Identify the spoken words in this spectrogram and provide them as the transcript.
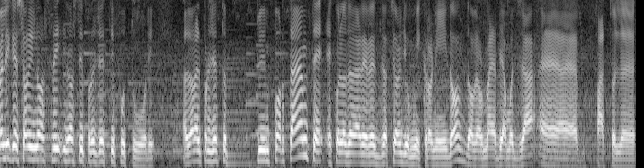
Quelli che sono i nostri, i nostri progetti futuri. Allora il progetto più importante è quello della realizzazione di un micronido, dove ormai abbiamo già eh, fatto il,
